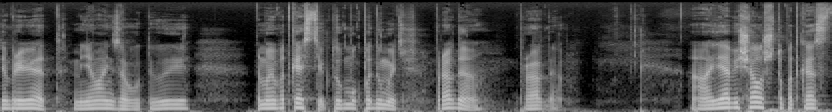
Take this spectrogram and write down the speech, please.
Всем привет, меня Вань зовут, и вы на моем подкасте «Кто бы мог подумать?» Правда? Правда. А, Я обещал, что подкаст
